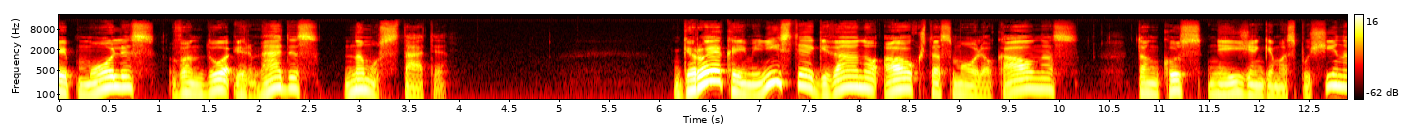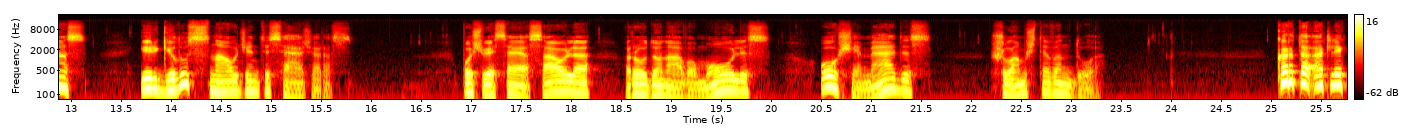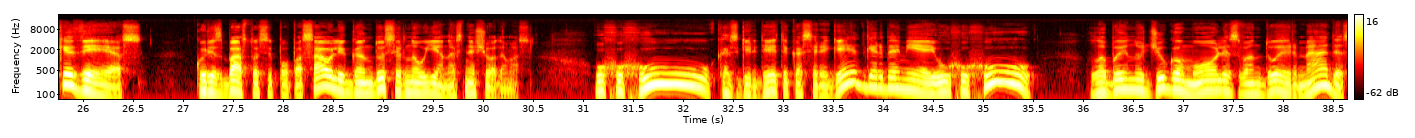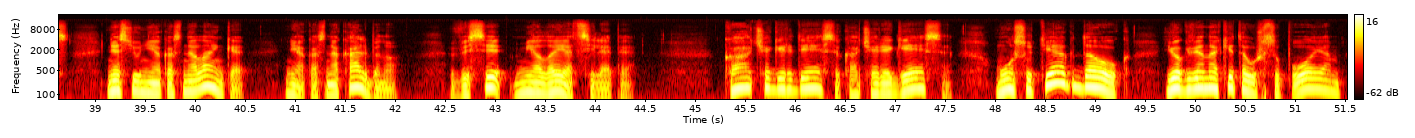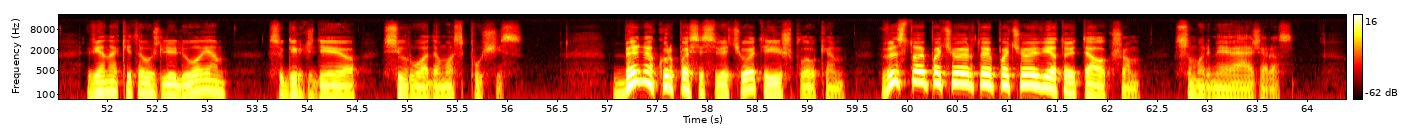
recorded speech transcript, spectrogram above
kaip molis, vanduo ir medis namus statė. Geroje kaiminystėje gyveno aukštas molio kalnas, tankus neįžengiamas pušynas ir gilus snaudžiantis ežeras. Po šviesęją saulę raudonavo molis, ošė medis, šlamštė vanduo. Kartą atlėkė vėjas, kuris bastosi po pasaulį gandus ir naujienas nešiodamas. Uhuhu, kas girdėti, kas regėt, gerbėmieji, uhuhu. Labai nudžiugo molis, vanduo ir medis, nes jų niekas nelankė, niekas nekalbino. Visi mielai atsiliepė. Ką čia girdėsi, ką čia regėsi? Mūsų tiek daug, jog viena kitą užsupuojam, viena kitą užliliuojam, sugirgždėjo siūruodamos pušys. Bene kur pasisvečiuoti išplaukiam. Vis toj pačioj ir toj pačioj vietoj telkšom, sumurmėjo ežeras.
